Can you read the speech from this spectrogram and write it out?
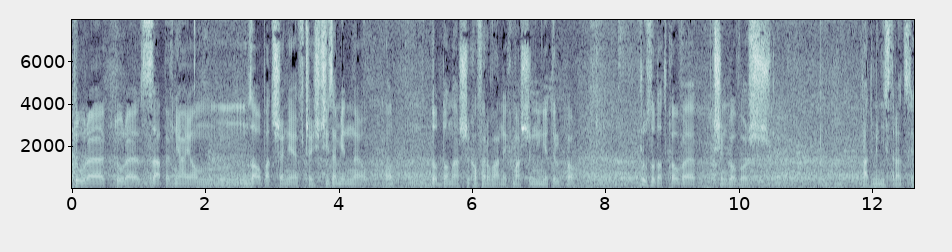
które, które zapewniają mm, zaopatrzenie w części zamienne do, do naszych oferowanych maszyn i nie tylko, plus dodatkowe księgowość administracja.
